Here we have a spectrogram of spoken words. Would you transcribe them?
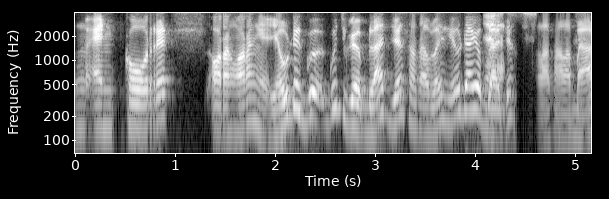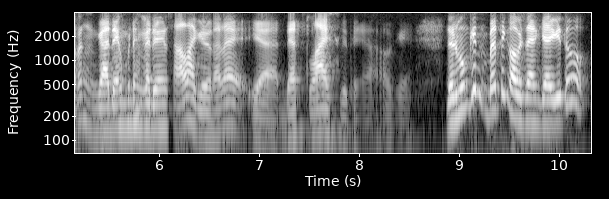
encourage orang-orang ya ya udah gue gue juga belajar sama-sama belajar. Ya udah ayo yes. belajar salah-salah bareng. Nggak ada yang benar nggak ada yang salah gitu. Karena ya that's life gitu ya oke. Okay. dan mungkin berarti kalau misalnya kayak gitu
